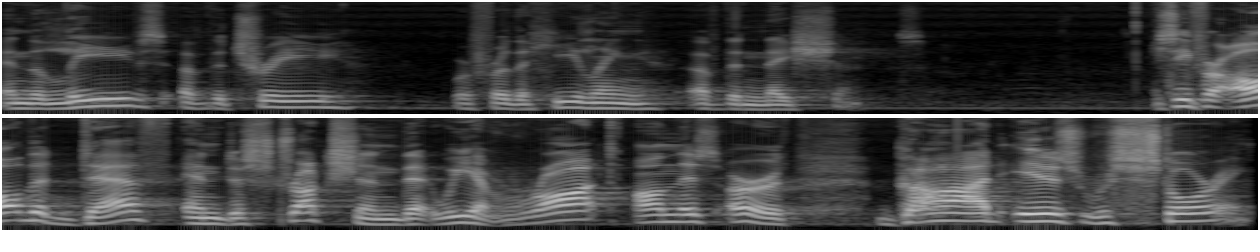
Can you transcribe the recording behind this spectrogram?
And the leaves of the tree were for the healing of the nations. You see, for all the death and destruction that we have wrought on this earth, God is restoring.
